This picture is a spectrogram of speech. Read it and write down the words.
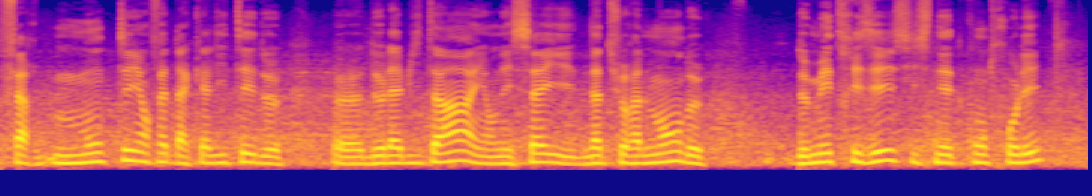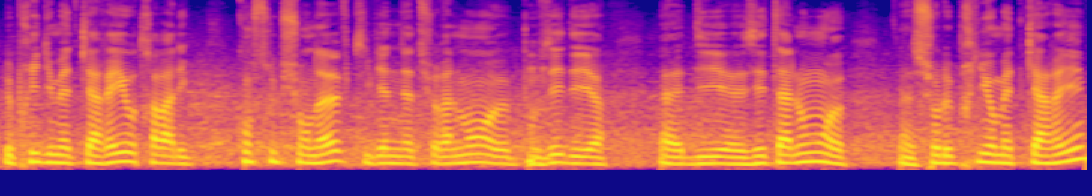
faire monter en fait la qualité de, de l'habitat et on essaye naturellement de, de maîtriser, si ce n'est de contrôler, le prix du mètre carré au travers des constructions neuves qui viennent naturellement euh, poser mmh. des, euh, des, étalons euh, sur le prix au mètre carré.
